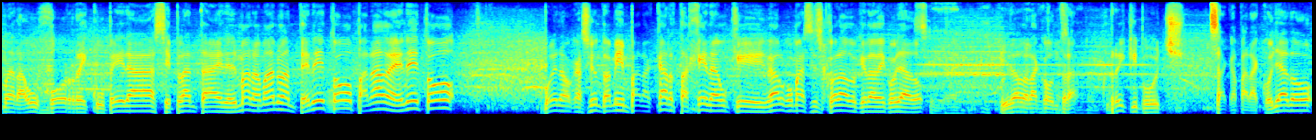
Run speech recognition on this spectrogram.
Maraujo recupera, se planta en el mano a mano ante Neto. Parada de Neto. Buena ocasión también para Cartagena, aunque algo más escorado que la de Collado. Sí, Cuidado a la contra. Ricky Puch saca para Collado.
